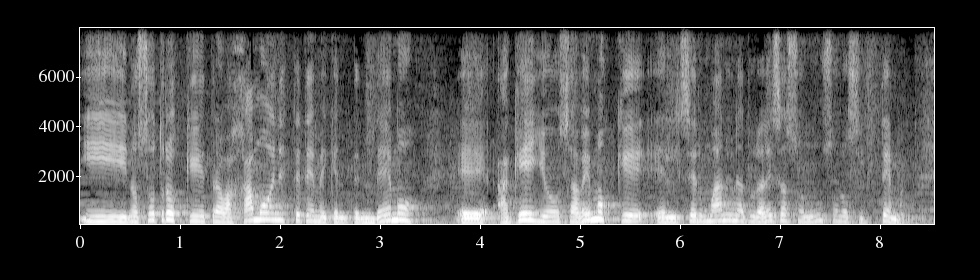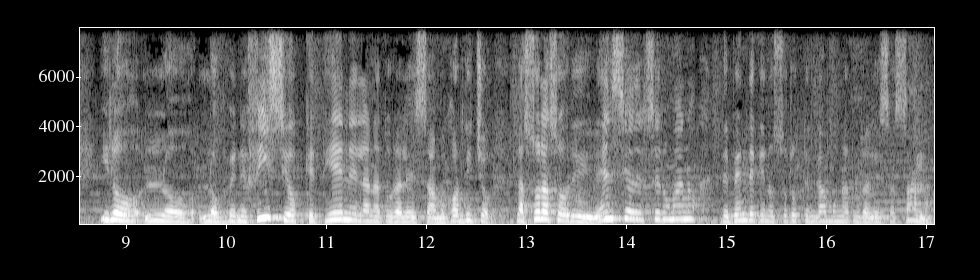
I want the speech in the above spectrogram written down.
Y nosotros que trabajamos en este tema y que entendemos eh, aquello, sabemos que el ser humano y naturaleza son un solo sistema. Y los, los, beneficios que tiene la naturaleza, o mejor dicho, la sola sobrevivencia del ser humano, depende de que nosotros tengamos naturaleza sana.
